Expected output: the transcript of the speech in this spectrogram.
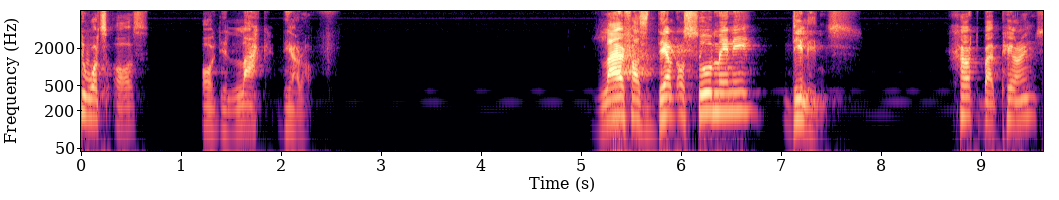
towards us or the lack thereof. Life has dealt us so many dealings hurt by parents,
